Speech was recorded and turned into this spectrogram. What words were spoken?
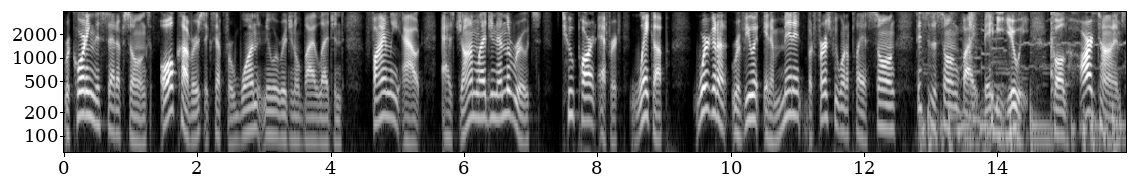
recording this set of songs, all covers except for one new original by Legend, finally out as John Legend and the Roots, two part effort, Wake Up. We're going to review it in a minute, but first we want to play a song. This is a song by Baby Huey called Hard Times.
